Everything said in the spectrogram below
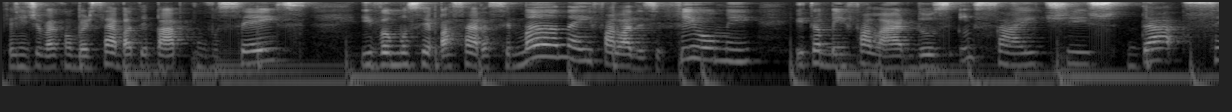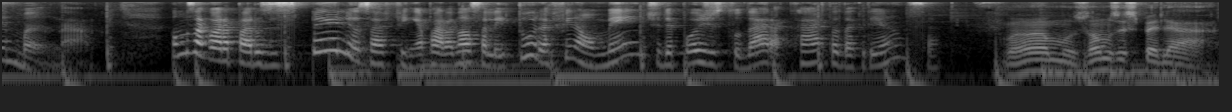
que a gente vai conversar, bater papo com vocês. E vamos repassar a semana e falar desse filme e também falar dos insights da semana. Vamos agora para os espelhos, Rafinha, para a nossa leitura, finalmente, depois de estudar a carta da criança? Vamos, vamos espelhar.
